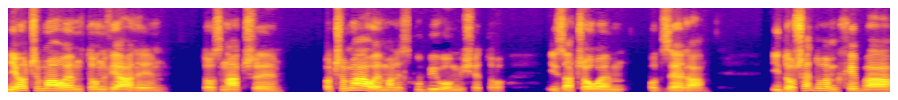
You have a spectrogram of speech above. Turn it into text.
Nie otrzymałem ton wiary, to znaczy otrzymałem, ale zgubiło mi się to i zacząłem od zera. I doszedłem chyba,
